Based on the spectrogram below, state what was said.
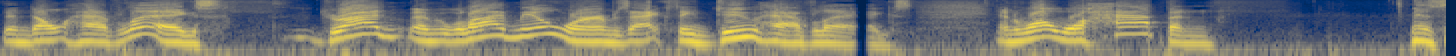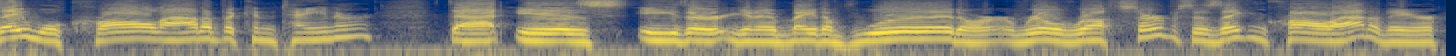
and don't have legs. Dried live mealworms actually do have legs. And what will happen is they will crawl out of a container that is either you know made of wood or real rough surfaces. They can crawl out of there,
